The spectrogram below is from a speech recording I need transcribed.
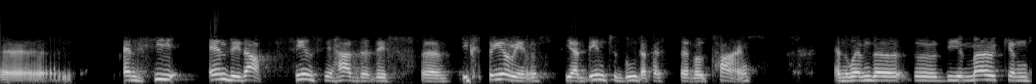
Uh, and he ended up, since he had this uh, experience, he had been to Budapest several times. And when the, the, the American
